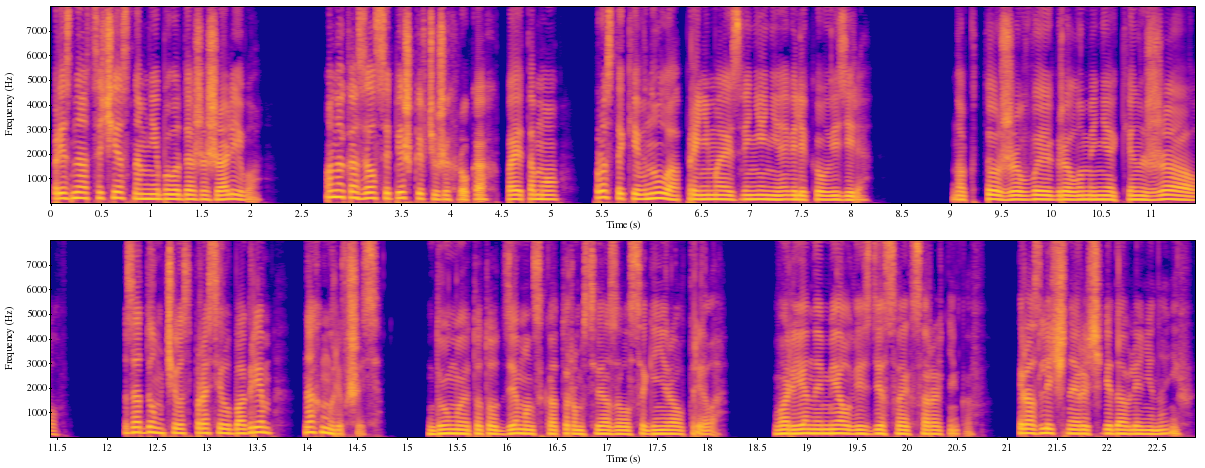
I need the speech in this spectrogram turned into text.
Признаться честно, мне было даже жаль его. Он оказался пешкой в чужих руках, поэтому просто кивнула, принимая извинения великого визиря. «Но кто же выиграл у меня кинжал?» Задумчиво спросил Багрем, нахмурившись. «Думаю, это тот демон, с которым связывался генерал Трила. Варьен имел везде своих соратников и различные рычаги давления на них.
